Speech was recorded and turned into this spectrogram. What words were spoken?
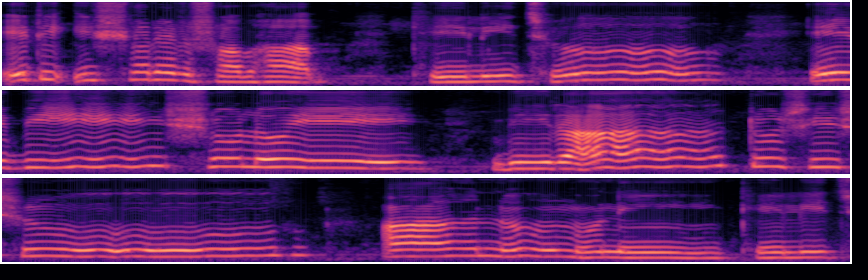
এটি ঈশ্বরের স্বভাব। খেলিছ এ বিশ্বলয়ে, বিরাট শিশু আনমনে খেলিছ।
